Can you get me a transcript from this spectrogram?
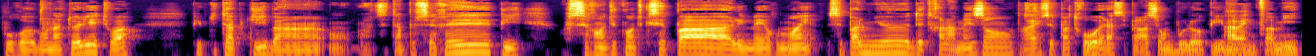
pour euh, mon atelier, tu vois. Puis petit à petit, ben, s'était un peu serré. Puis on s'est rendu compte que c'est pas les meilleurs moyens, c'est pas le mieux d'être à la maison. Parce Ouais. que c'est pas trop et la séparation boulot, puis Ah ouais. une famille.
